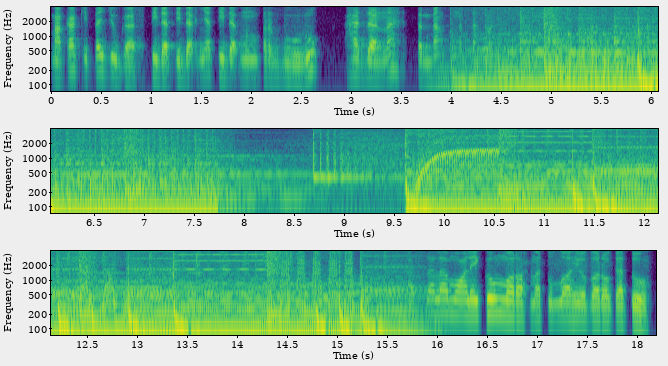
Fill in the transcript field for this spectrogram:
maka kita juga setidak-tidaknya tidak memperburuk hazanah tentang pengetahuan. Assalamualaikum warahmatullahi wabarakatuh.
